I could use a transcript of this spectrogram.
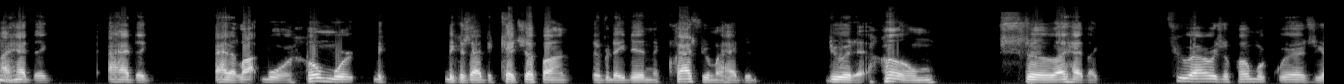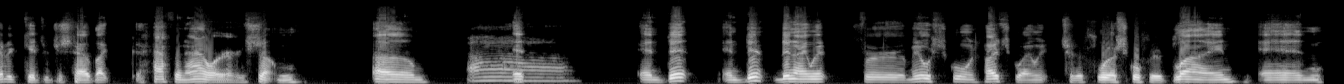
I Mhm. had to I had to I had a lot more homework be- because I had to catch up on whatever they did in the classroom. I had to do it at home, so I had like two hours of homework, whereas the other kids would just have like half an hour or something. Um, Ah, and then and then then I went for middle school and high school. I went to the Florida School for the Blind, and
